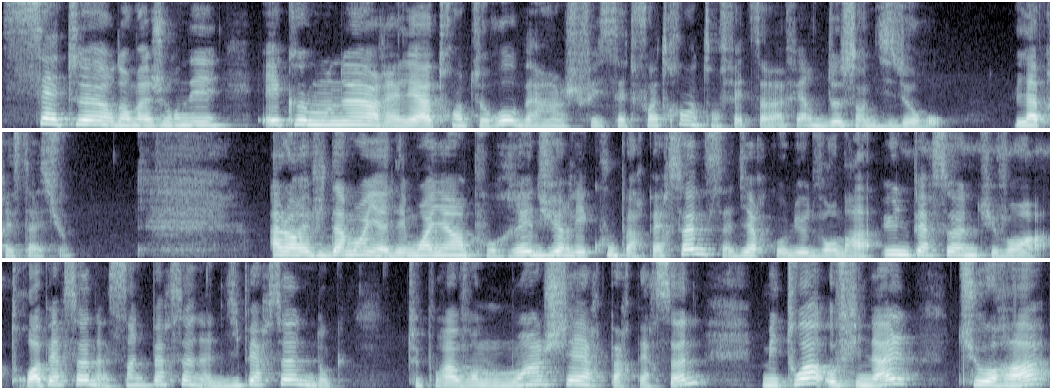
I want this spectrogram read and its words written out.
7 heures dans ma journée et que mon heure elle est à 30 euros, ben je fais 7 fois 30 en fait, ça va faire 210 euros la prestation. Alors évidemment, il y a des moyens pour réduire les coûts par personne, c'est-à-dire qu'au lieu de vendre à une personne, tu vends à 3 personnes, à 5 personnes, à 10 personnes, donc tu pourras vendre moins cher par personne, mais toi, au final, tu auras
